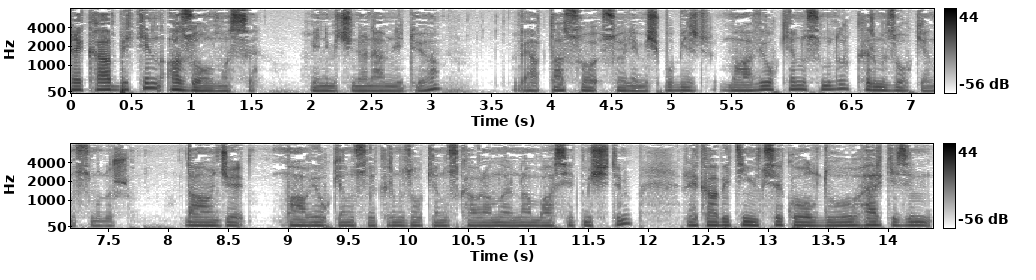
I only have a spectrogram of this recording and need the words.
rekabetin az olması benim için önemli diyor. Ve hatta so- söylemiş bu bir mavi okyanus mudur, kırmızı okyanus mudur? Daha önce mavi okyanus ve kırmızı okyanus kavramlarından bahsetmiştim. Rekabetin yüksek olduğu, herkesin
